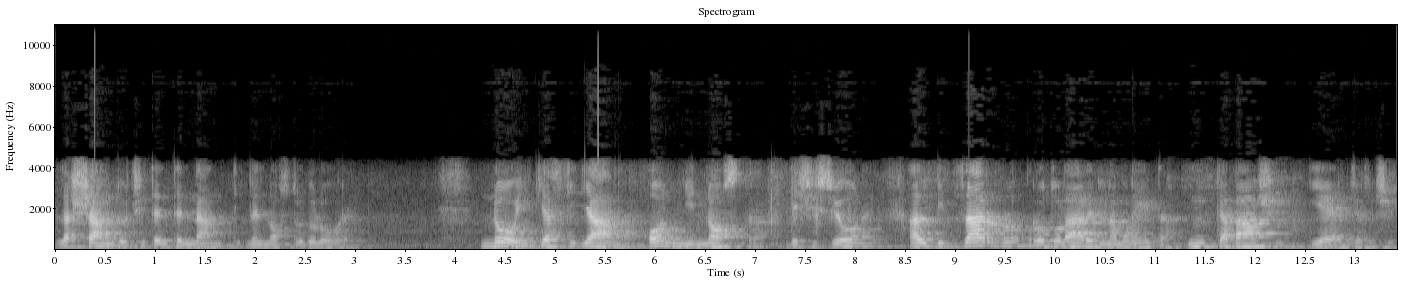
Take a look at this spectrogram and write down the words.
lasciandoci tentennanti nel nostro dolore. Noi che affidiamo ogni nostra decisione al bizzarro rotolare di una moneta, incapaci di ergerci.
